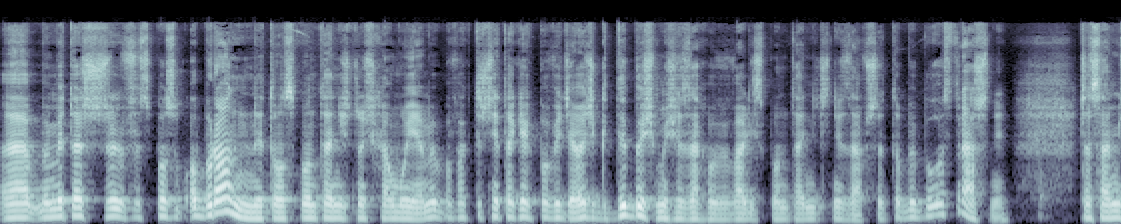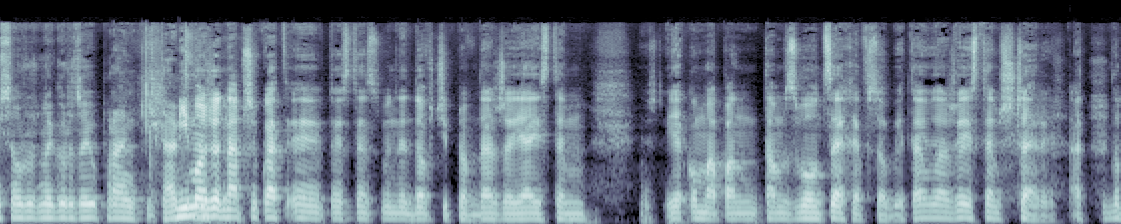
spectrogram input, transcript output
e, my też w sposób obronny tą spontaniczność hamujemy, bo faktycznie, tak jak powiedziałeś, gdybyśmy się zachowywali spontanicznie zawsze, to by było strasznie. Czasami są różnego rodzaju pranki. Tak? Mimo, że na przykład y, to jest ten słynny dowcip, prawda, że ja jestem, jaką ma pan tam złą cechę w sobie, tak? No, że jestem szczery. A, no,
